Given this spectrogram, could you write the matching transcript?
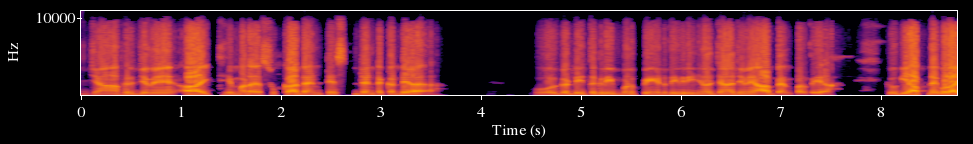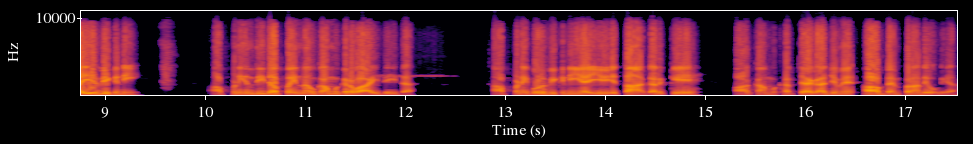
ਜਾਂ ਫਿਰ ਜਿਵੇਂ ਆ ਇੱਥੇ ਮਾੜਾ ਜਿਹਾ ਸੁੱਕਾ ਡੈਂਟਿਸ ਡੈਂਟ ਕੱਢਿਆ ਆ ਹੋਰ ਗੱਡੀ ਤਕਰੀਬਨ ਪੇਂਟ ਦੀ ਵੀ ਰੀਜਨਲ ਜਾਂ ਜਿਵੇਂ ਆ ਬੈਂਪਰ ਤੇ ਆ। ਕਿਉਂਕਿ ਆਪਣੇ ਕੋਲ ਆਈ ਵਿਕਣੀ। ਆਪਣੀ ਹੁੰਦੀ ਤਾਂ ਆਪਾਂ ਇੰਨਾ ਕੰਮ ਕਰਵਾ ਹੀ ਦੇਈਦਾ। ਆਪਣੇ ਕੋਲ ਵਿਕਣੀ ਆਈ ਇਹ ਤਾਂ ਕਰਕੇ ਆ ਕੰਮ ਖਰਚਾ ਹੈਗਾ, ਜਿਵੇਂ ਆ ਬੈਂਪਰਾਂ ਤੇ ਹੋ ਗਿਆ।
